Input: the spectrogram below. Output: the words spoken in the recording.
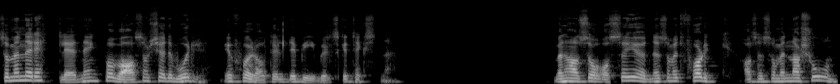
som en rettledning på hva som skjedde hvor i forhold til de bibelske tekstene. Men han så også jødene som et folk, altså som en nasjon.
